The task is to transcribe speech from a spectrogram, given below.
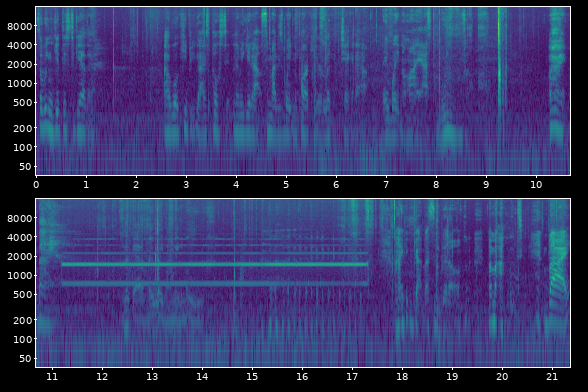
so we can get this together. I will keep you guys posted. Let me get out. Somebody's waiting to park here. Look, check it out. They waiting on my ass to move. All right, bye. Look at them. They waiting on me to move. I even got my seatbelt on. I'm out. Bye.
